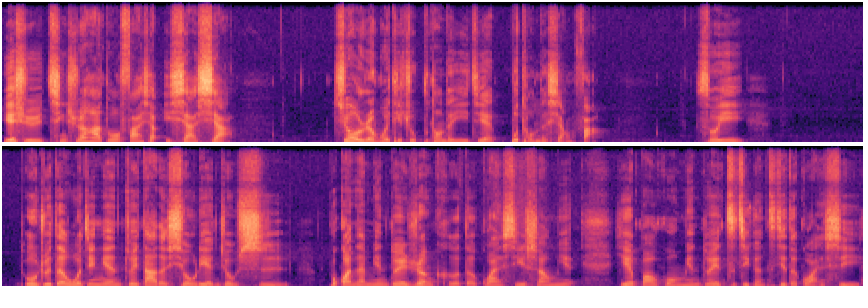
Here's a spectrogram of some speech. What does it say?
也许情绪让他多发酵一下下，就有人会提出不同的意见、不同的想法。所以，我觉得我今年最大的修炼，就是不管在面对任何的关系上面，也包括面对自己跟自己的关系。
